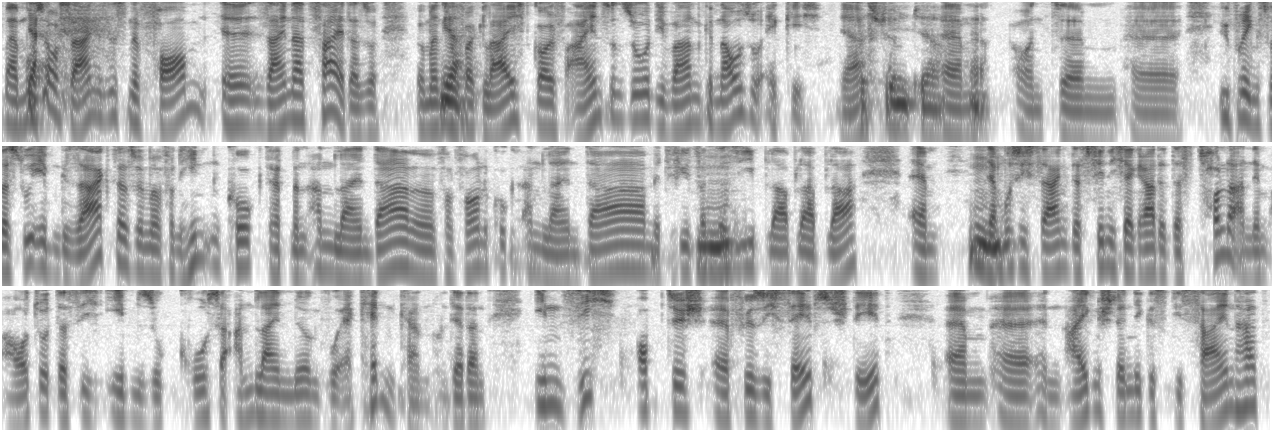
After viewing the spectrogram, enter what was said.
man muss ja. auch sagen, es ist eine Form äh, seiner Zeit. Also wenn man so ja. vergleicht, Golf 1 und so, die waren genauso eckig. Ja? Das stimmt, ja. Ähm, ja. Und ähm, äh, übrigens, was du eben gesagt hast, wenn man von hinten guckt, hat man Anleihen da, wenn man von vorne guckt, Anleihen da, mit viel mhm. Fantasie, mhm. bla bla bla. Ähm, mhm. Da muss ich sagen, das finde ich ja gerade das Tolle an dem Auto, dass ich eben so große Anleihen nirgendwo erkennen kann und der dann in sich optisch äh, für sich selbst steht, ähm, äh, ein eigenständiges Design hat,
